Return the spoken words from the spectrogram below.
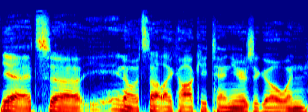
Yeah, it's uh, you know, it's not like hockey ten years ago when,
